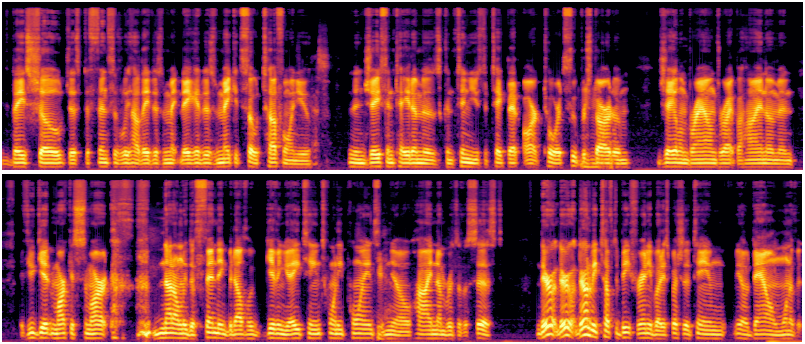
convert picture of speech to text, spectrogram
They showed just defensively how they just make they can just make it so tough on you. Yes. And then Jayson Tatum is continues to take that arc towards mm-hmm. superstardom. Mm-hmm Jaylen Brown's right behind him. And if you get Marcus Smart not only defending, but also giving you 18, 20 points, yeah. you know, high numbers of assists, they're they're they're going to be tough to beat for anybody, especially a team you know down one of it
